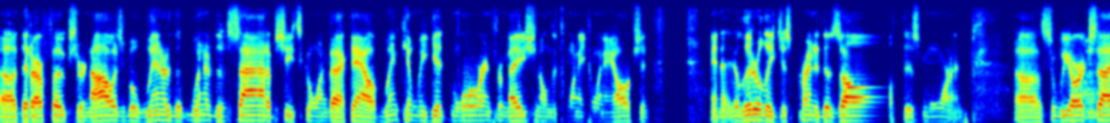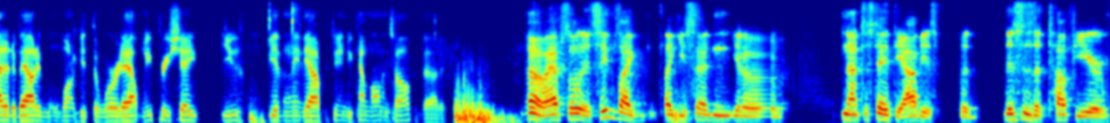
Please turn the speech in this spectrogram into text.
uh, that our folks are knowledgeable. When are the when are the sign up sheets going back out? When can we get more information on the 2020 auction? And I literally just printed those off this morning. Uh, so we are excited about it. We want to get the word out. And we appreciate you giving me the opportunity to come on and talk about it. No, absolutely. It seems like, like you said, and you know, not to state the obvious, but this is a tough year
